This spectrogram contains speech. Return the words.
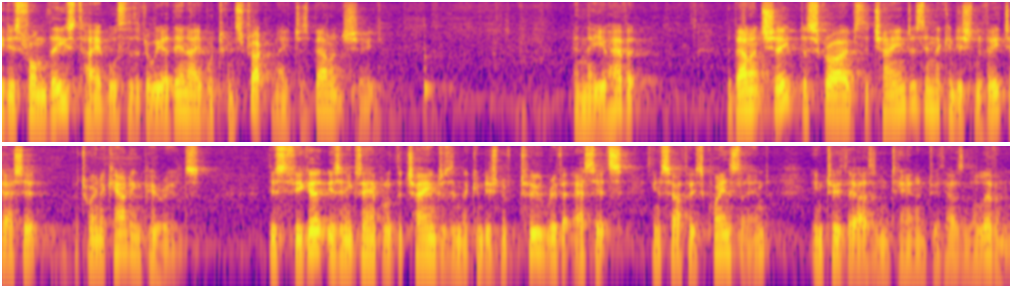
It is from these tables that we are then able to construct nature's balance sheet. And there you have it. The balance sheet describes the changes in the condition of each asset between accounting periods. This figure is an example of the changes in the condition of two river assets in southeast Queensland in 2010 and 2011.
